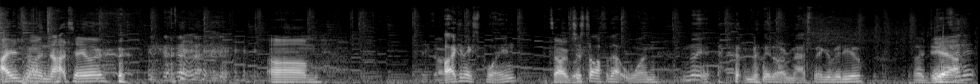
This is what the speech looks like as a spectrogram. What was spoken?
I just went not Taylor. um, I can explain. it's ugly. Just off of that one million, million dollar matchmaker video. So dance Yeah. in it?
